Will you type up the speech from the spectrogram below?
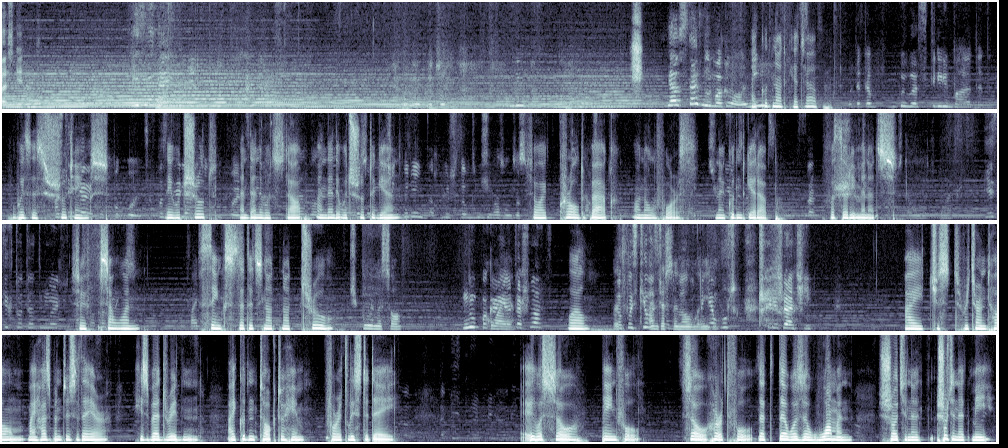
first. I could not get up. With the shootings, they would shoot and then they would stop and then they would shoot again. So I crawled back on all fours and I couldn't get up for 30 minutes. So if someone thinks that it's not not true, well, I'm just an old lady. I just returned home. My husband is there. He's bedridden. I couldn't talk to him for at least a day. It was so painful, so hurtful that there was a woman shooting at, shooting at me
